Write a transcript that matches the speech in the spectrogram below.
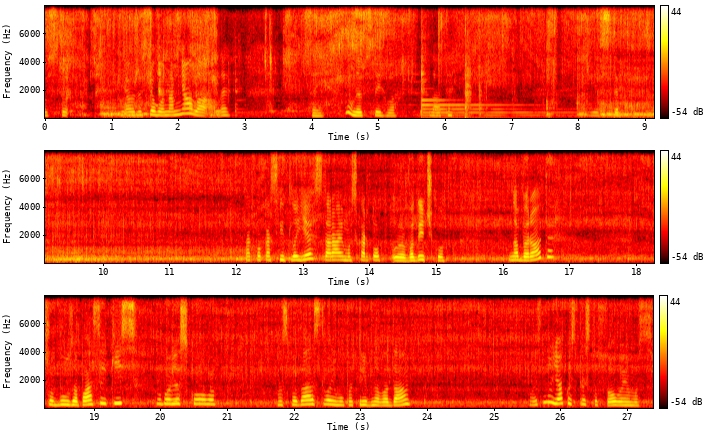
Ось то я вже всього намняла, але цей, ну не встигла дати їсти. Так, поки світло є, стараємось картоп... е, водичку набирати, щоб був запас якийсь обов'язково. Господарство, йому потрібна вода. Ось, ну, якось пристосовуємось.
